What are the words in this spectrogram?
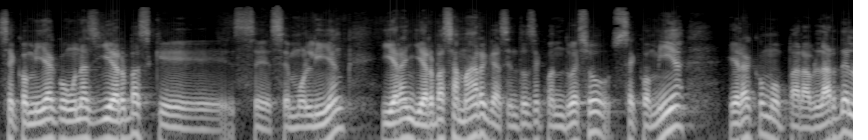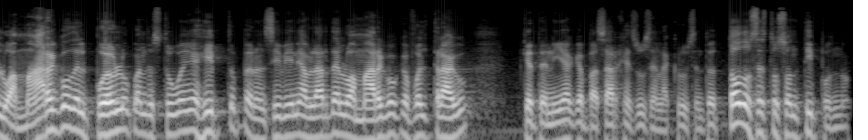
se comía con unas hierbas que se, se molían y eran hierbas amargas. Entonces cuando eso se comía, era como para hablar de lo amargo del pueblo cuando estuvo en Egipto, pero en sí viene a hablar de lo amargo que fue el trago que tenía que pasar Jesús en la cruz. Entonces todos estos son tipos, ¿no?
